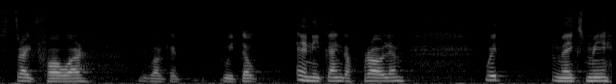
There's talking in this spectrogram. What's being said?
straightforward. It worked without any kind of problem, which makes me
